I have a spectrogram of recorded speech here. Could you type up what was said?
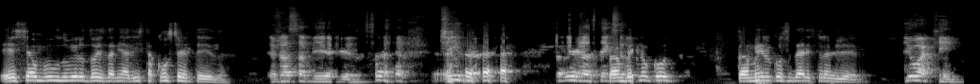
Esse é o número dois da minha lista, com certeza. Eu já sabia disso. também já sei que também você... não, também não considero estrangeiro. E o Akin?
